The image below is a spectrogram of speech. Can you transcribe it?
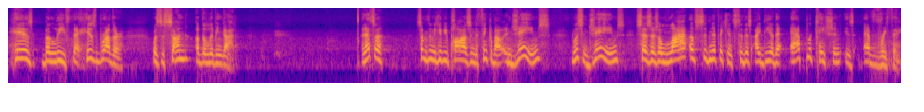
his belief that his brother was the Son of the living God. And that's a, something to give you pause and to think about. And James, listen, James says there's a lot of significance to this idea that application is everything.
